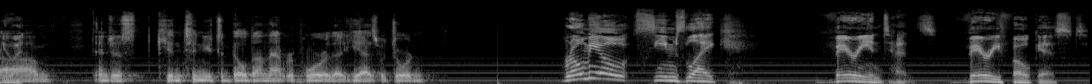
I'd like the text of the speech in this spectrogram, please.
um, and just continue to build on that rapport that he has with Jordan. Romeo seems like very intense, very focused,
